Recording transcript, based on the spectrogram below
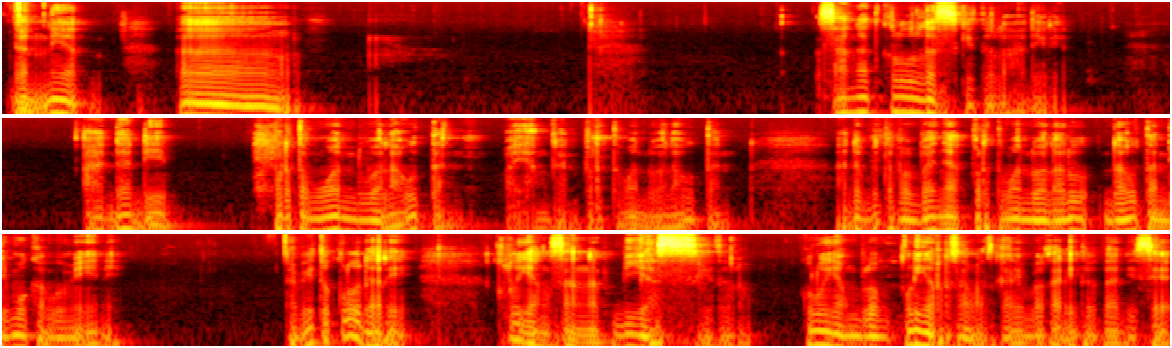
Dan niat uh, sangat clueless gitu loh hadirin. Ada di pertemuan dua lautan. Bayangkan pertemuan dua lautan. Ada betapa banyak pertemuan dua lalu lautan di muka bumi ini. Tapi itu clue dari clue yang sangat bias gitu loh. Clue yang belum clear sama sekali. Bahkan itu tadi saya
